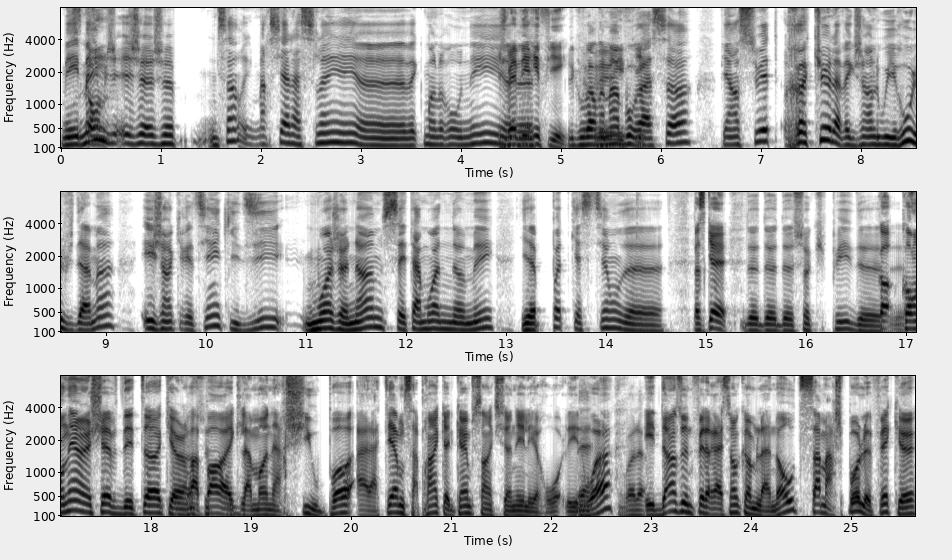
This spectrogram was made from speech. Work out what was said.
Mais même, je, je, je- il me semble, Martial Asselin euh, avec Mulroney. Je vais euh, vérifier. Le gouvernement vérifier. Bourassa. Puis ensuite, recule avec Jean-Louis Roux, évidemment, et Jean Chrétien qui dit Moi, je nomme, c'est à moi de nommer. Il n'y a pas de question de, Parce que de, de, de s'occuper de. Qu'on- ait un chef d'État qui a un rapport avec la monarchie ou pas, à la terme, ça prend quelqu'un pour sanctionner les, rois- les Ben, lois. voilà. Et dans une fédération comme la nôtre, ça marche pas le fait que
